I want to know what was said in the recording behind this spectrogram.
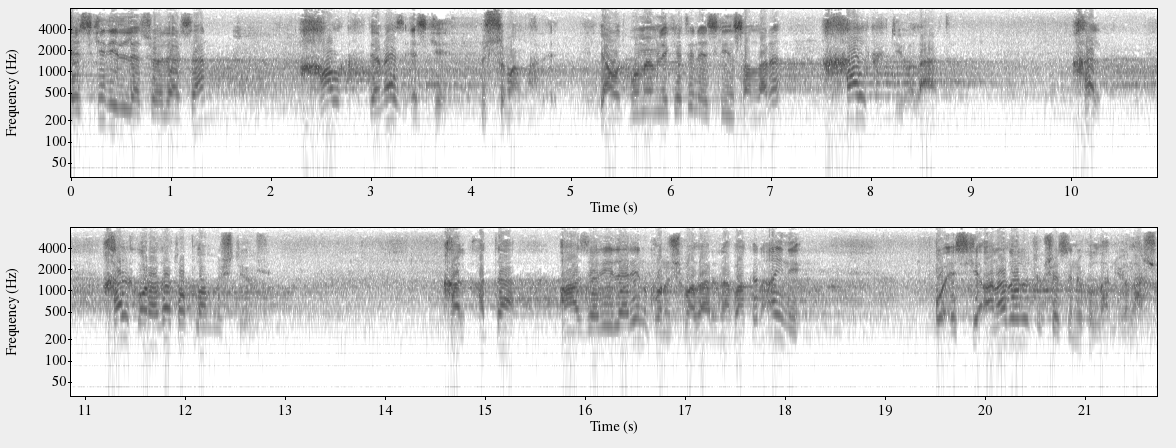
eski dille söylersen halk demez eski Müslümanlar. Yahut bu memleketin eski insanları halk diyorlardı. Halk. Halk orada toplanmış diyor. Halk. Hatta Azerilerin konuşmalarına bakın aynı o eski Anadolu Türkçesini kullanıyorlar.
